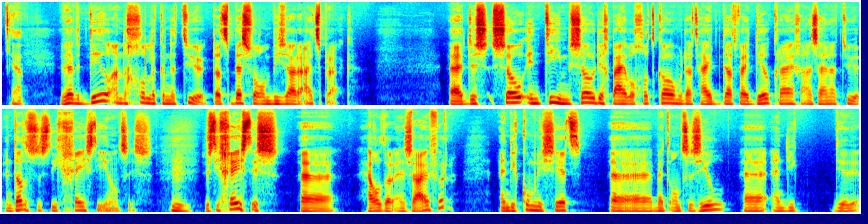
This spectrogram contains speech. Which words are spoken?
Ja. We hebben deel aan de goddelijke natuur. Dat is best wel een bizarre uitspraak. Uh, dus zo intiem, zo dichtbij wil God komen dat, hij, dat wij deel krijgen aan zijn natuur. En dat is dus die geest die in ons is. Hmm. Dus die geest is uh, helder en zuiver. En die communiceert uh, met onze ziel. En die, die,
